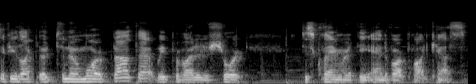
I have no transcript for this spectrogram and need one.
if you'd like to know more about that, we provided a short disclaimer at the end of our podcast.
